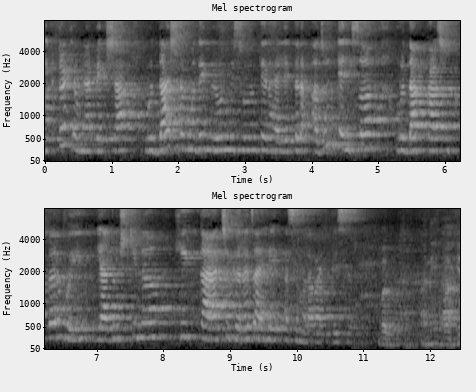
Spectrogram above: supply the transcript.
एकटं ठेवण्यापेक्षा वृद्धाश्रममध्ये मिळून मिसळून ते राहिले तर अजून त्यांचं वृद्धापकाळ सुखकर होईल या दृष्टीनं ही काळाची गरज आहे असं मला वाटते सर. बरोबर. आणि हा हे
